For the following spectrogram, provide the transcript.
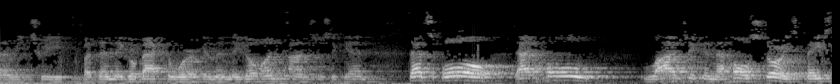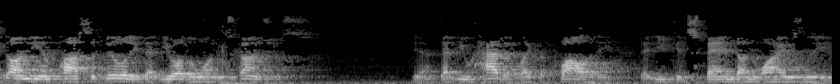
at a retreat, but then they go back to work, and then they go unconscious again. That's all, that whole logic and that whole story is based on the impossibility that you're the one who's conscious. Yeah, that you have it like a quality that you can spend unwisely,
